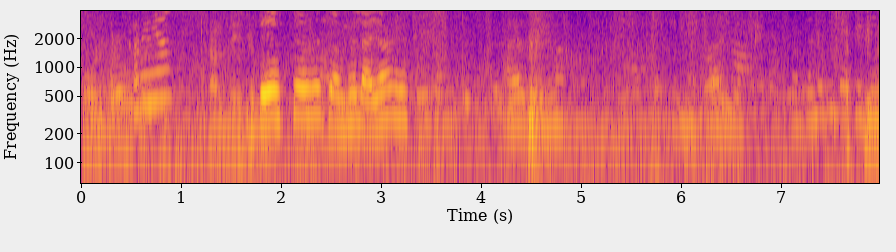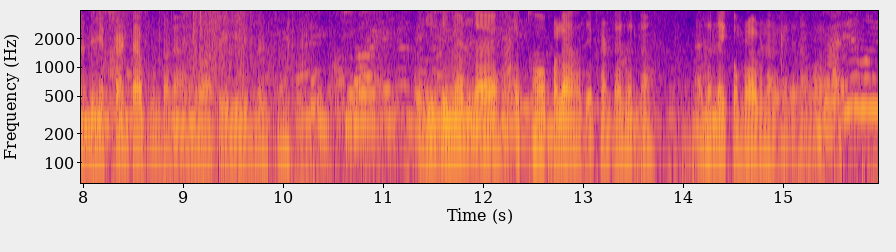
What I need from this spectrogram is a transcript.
ਕੋਡ ਕਰੋ। ਚੱਲ ਦੇ ਦੇ ਦੇਖ ਕੇ ਫਿਰ ਚੱਲ ਕੇ ਲੈ ਜਾਾਂਗੇ ਆਇਆ ਦੇਖਣਾ ਇੱਥੇ ਮਿਲਦੇ ਨੇ ਪੈਂਟਾਂ ਪੂੰਟਾਂ ਲੈਣ ਵਾਸਤੇ ਜੀ ਮਿਲ ਤੋਂ ਜੀ ਦੀ ਮਿਲ ਹੈ ਇੱਥੋਂ ਆਪਾਂ ਲੈ ਸਕਦੇ ਪੈਂਟਾਂ ਥੱਲੇ। ਥੱਲੇ ਕਮਰਾ ਬਣਾ ਵਾਸਤੇ।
